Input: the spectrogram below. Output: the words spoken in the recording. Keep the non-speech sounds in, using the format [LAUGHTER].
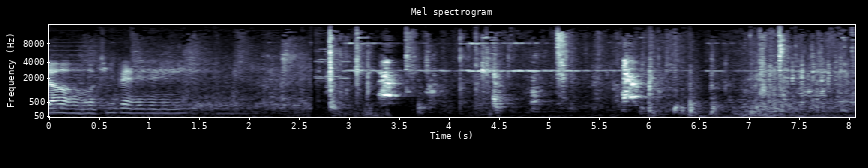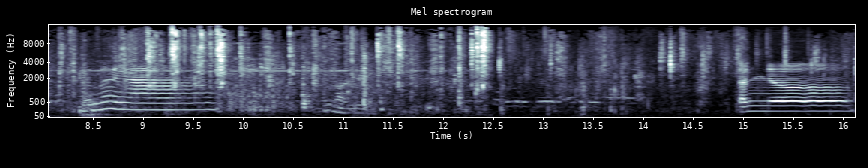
또 집에. 연아야. 안녕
